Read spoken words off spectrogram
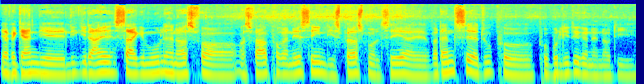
Jeg vil gerne lige, lige give dig, Sage, muligheden også for at svare på Renés egentlige spørgsmål til jer. Øh, hvordan ser du på, på politikerne, når de,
